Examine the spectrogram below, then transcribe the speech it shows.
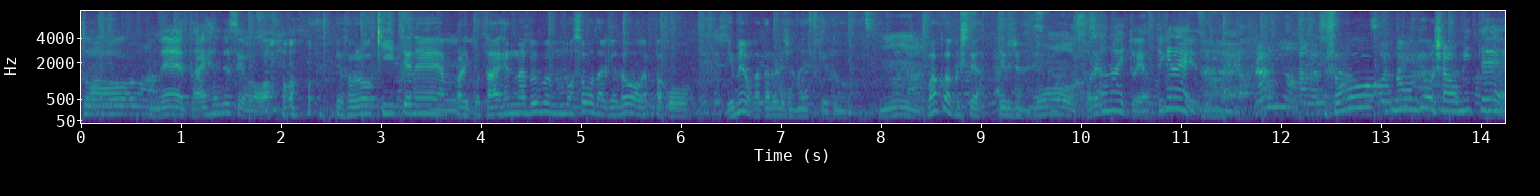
当ね大変ですよでそれを聞いてねやっぱりこう大変な部分もそうだけどやっぱこう夢を語れるじゃないですけどうん。ワクワクしてやってるじゃないですか。もうそれがないとやっていけないですよね。その農業者を見て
